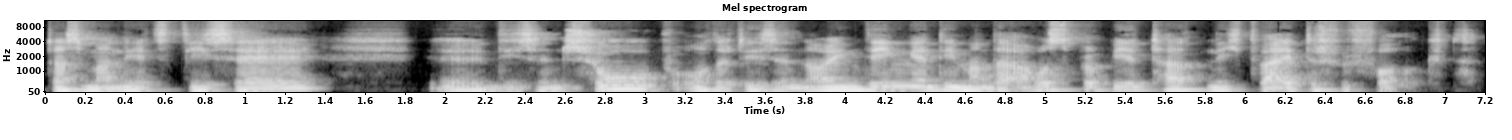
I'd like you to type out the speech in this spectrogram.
dass man jetzt diese, äh, diesen Schub oder diese neuen Dinge, die man da ausprobiert hat, nicht weiter verfolgt.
